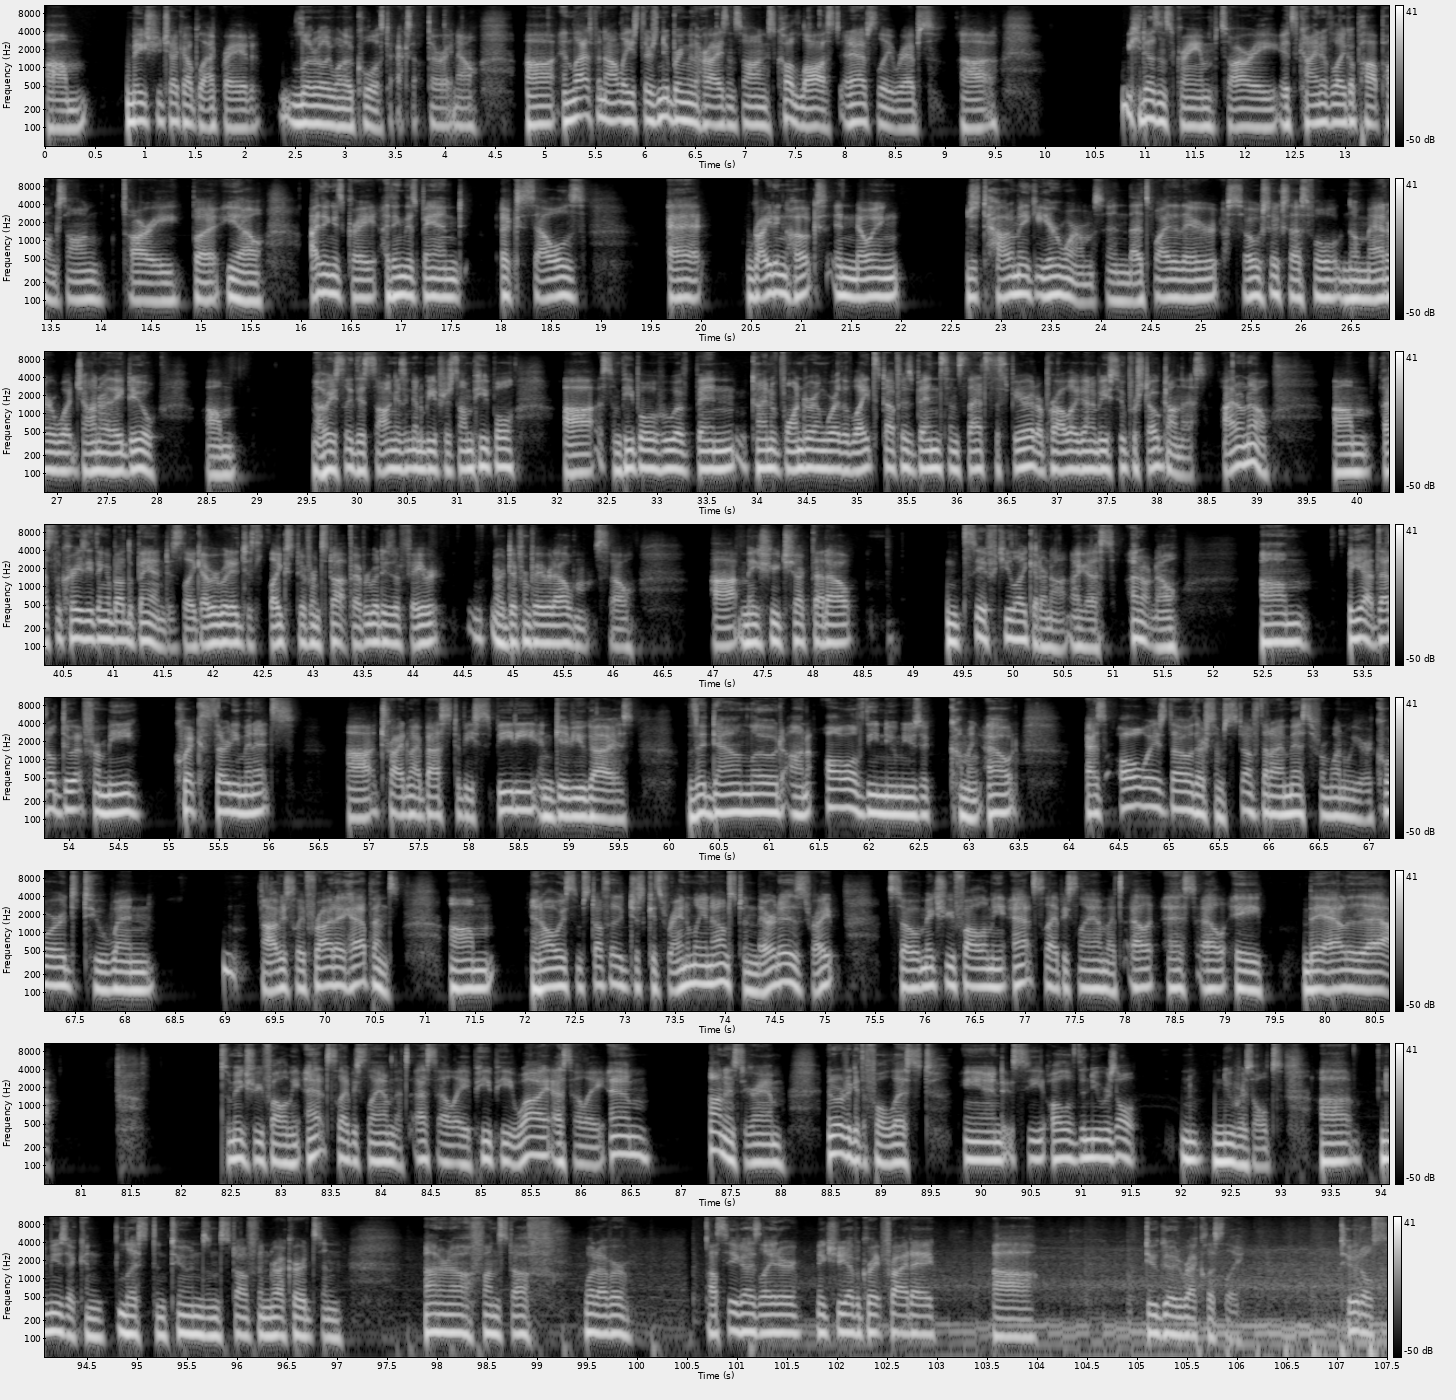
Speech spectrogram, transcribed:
Um, make sure you check out Black Braid. Literally one of the coolest acts out there right now. Uh, and last but not least, there's a new Bring Me the Horizon song. It's called Lost. It absolutely rips. Uh, he doesn't scream. Sorry. It's kind of like a pop punk song. Sorry. But, you know, I think it's great. I think this band excels at writing hooks and knowing just how to make earworms. And that's why they're so successful no matter what genre they do. Um, obviously, this song isn't going to be for some people. Uh, some people who have been kind of wondering where the light stuff has been since that's the spirit are probably going to be super stoked on this. I don't know. Um, that's the crazy thing about the band is like everybody just likes different stuff. Everybody's a favorite or different favorite album. So uh, make sure you check that out and see if you like it or not. I guess I don't know. Um, but yeah, that'll do it for me. Quick 30 minutes. Uh, tried my best to be speedy and give you guys the download on all of the new music coming out. As always, though, there's some stuff that I miss from when we record to when obviously Friday happens. Um, and always some stuff that just gets randomly announced, and there it is, right? So make sure you follow me at Slappy Slam. That's L S L A. So make sure you follow me at Slappy Slam. That's S L A P P Y S L A M on Instagram in order to get the full list and see all of the new result, new results, uh, new music and list and tunes and stuff and records and I don't know, fun stuff, whatever. I'll see you guys later. Make sure you have a great Friday. Uh, do good recklessly. Toodles.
